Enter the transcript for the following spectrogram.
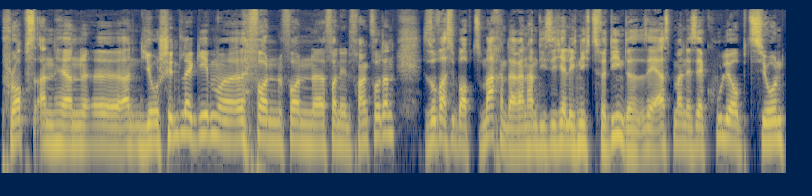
Props an Herrn äh, an Jo Schindler geben äh, von von äh, von den Frankfurtern, sowas überhaupt zu machen, daran haben die sicherlich nichts verdient. Das ist ja erstmal eine sehr coole Option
